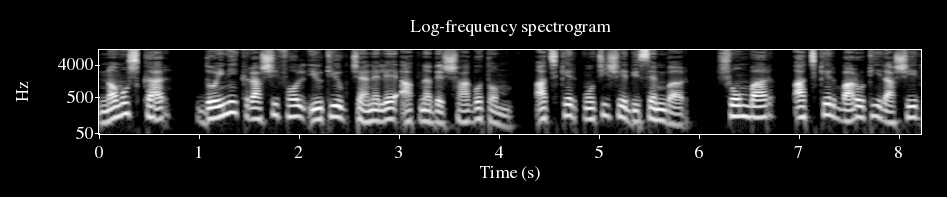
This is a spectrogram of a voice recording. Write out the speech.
নমস্কার, দৈনিক রাশিফল ইউটিউব চ্যানেলে আপনাদের স্বাগতম। আজকের পঁচিশে ডিসেম্বর, সোমবার, আজকের বারোটি রাশির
